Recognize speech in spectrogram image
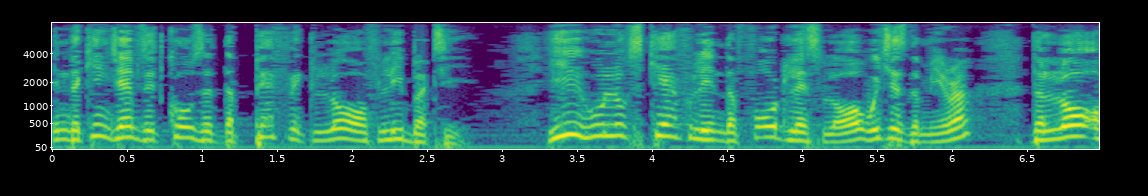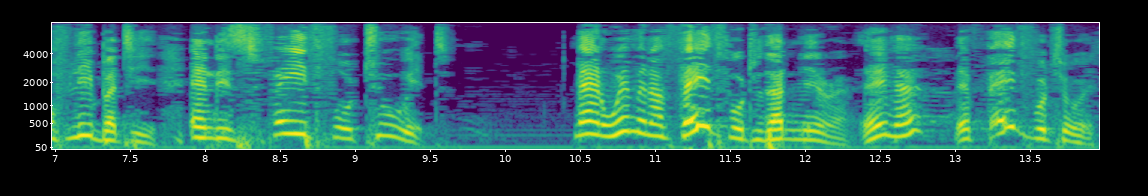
in the King James it calls it the perfect law of liberty. He who looks carefully in the faultless law, which is the mirror, the law of liberty, and is faithful to it. Man, women are faithful to that mirror. Amen. They're faithful to it.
